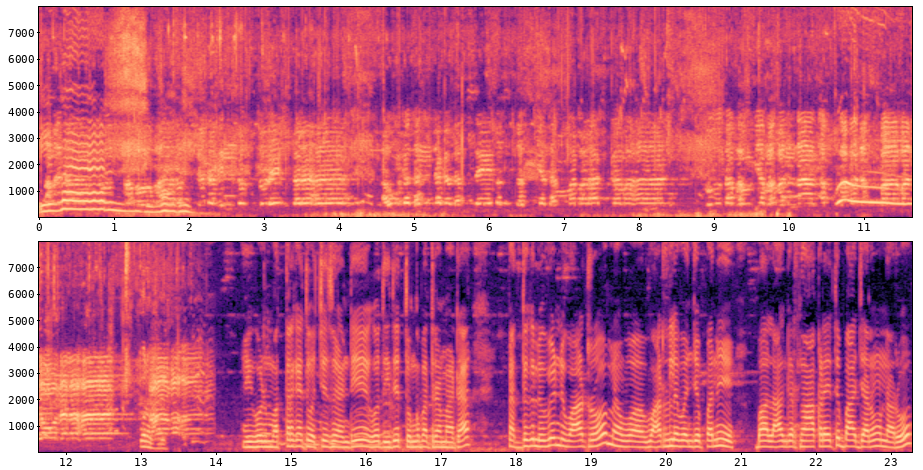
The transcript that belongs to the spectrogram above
లివర్ లివర్ ఇవి మొత్తానికి అయితే వచ్చేసాయండి ఇదే తుంగభద్ర అన్నమాట. పెద్దగా లేవండి వాటర్. మేము వా- వాటర్ లేవని చెప్పని బాగా లాగెడుతున్నాం అక్కడైతే బాగా జనం ఉన్నారు.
